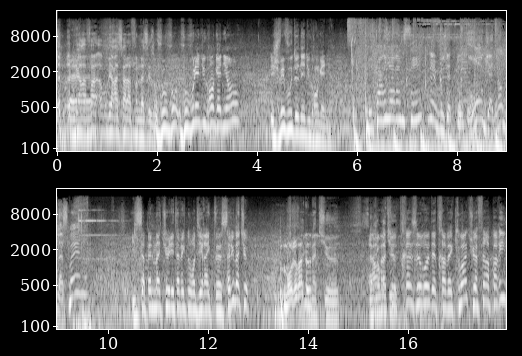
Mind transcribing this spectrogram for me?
On verra, fa- on verra ça à la fin de la saison. Vous, vous, vous voulez du grand gagnant? Je vais vous donner du grand gagnant. Les paris RMC, Mais vous êtes nos gros gagnants de la semaine. Il s'appelle Mathieu, il est avec nous en direct. Salut Mathieu. Bonjour à Salut tous. Mathieu. Alors Bonjour, Mathieu, Mathieu. très heureux d'être avec toi. Tu as fait un pari,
